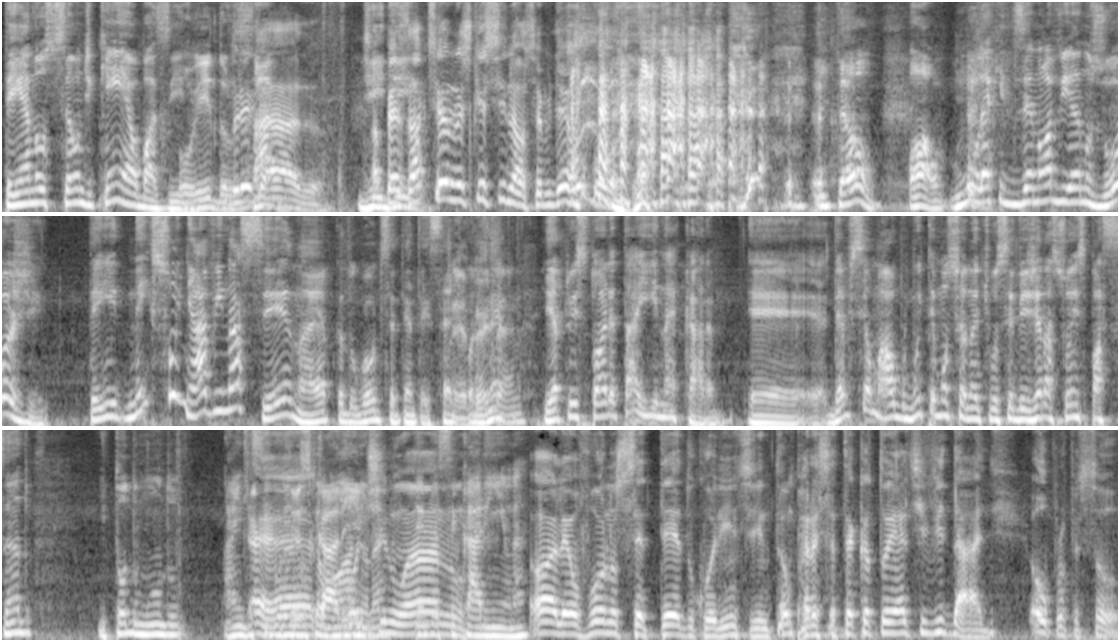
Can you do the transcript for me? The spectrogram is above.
tem a noção de quem é o Basílio. O ídolo. Obrigado. De- Apesar de- que eu não esqueci, não, você me derrubou. Então, ó, um moleque de 19 anos hoje tem, nem sonhava em nascer na época do gol de 77, É por verdade. exemplo. E a tua história tá aí, né, cara? É, deve ser uma, algo muito emocionante você ver gerações passando e todo mundo ainda É, esse carinho, né? continuando. tendo esse carinho, né? Olha, eu vou no CT do Corinthians, então parece até que eu tô em atividade. Ô, professor.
